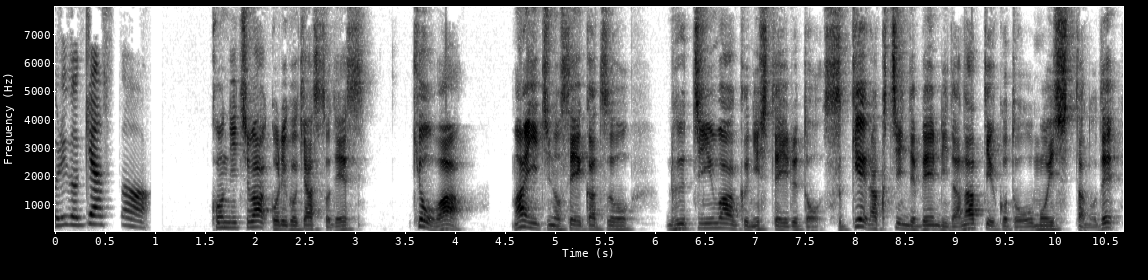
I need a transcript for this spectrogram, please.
ゴリゴキャスト。こんにちは、ゴリゴキャストです。今日は、毎日の生活をルーチンワークにしていると、すっげえ楽ちんで便利だなっていうことを思い知ったので、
